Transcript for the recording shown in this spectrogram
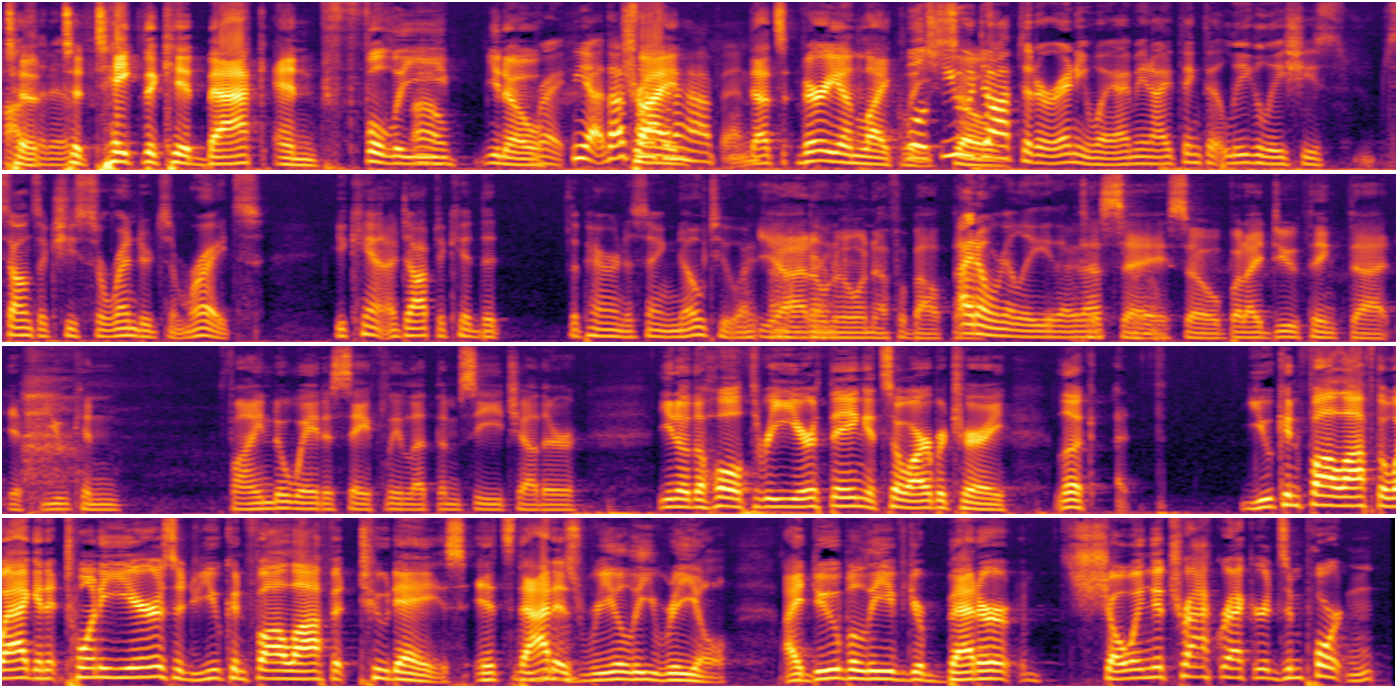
To, Positive. to take the kid back and fully Oh, you know right. Yeah, that's try not gonna happen. that's very unlikely Well, you so- adopted her anyway. I mean, I think that legally she's sounds like she's surrendered some rights. You can't adopt a kid that the parent is saying no to. I, yeah i don't think. know enough about that I don't really either. to That's say true. so but i do think that if you can find a way to safely let them see each other you know the whole three year thing it's so arbitrary look you can fall off the wagon at 20 years and you can fall off at two days it's that Mm-hmm. is really real i do believe you're better showing a track record's important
